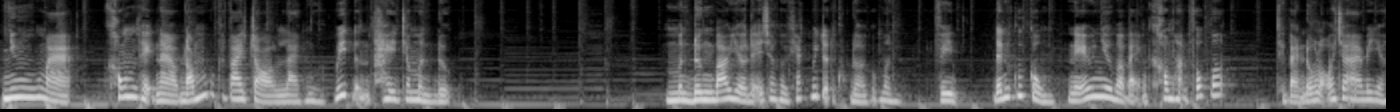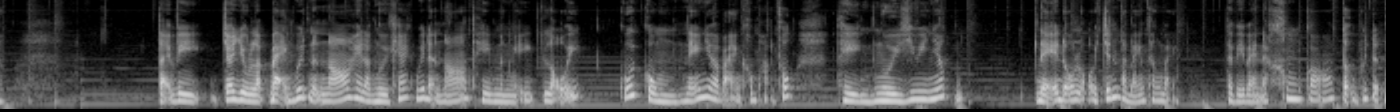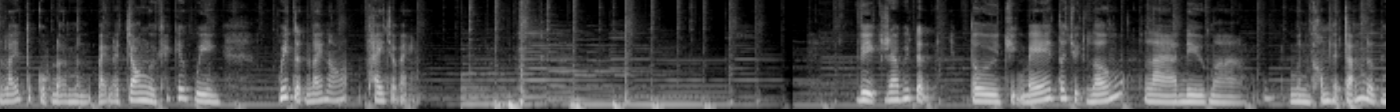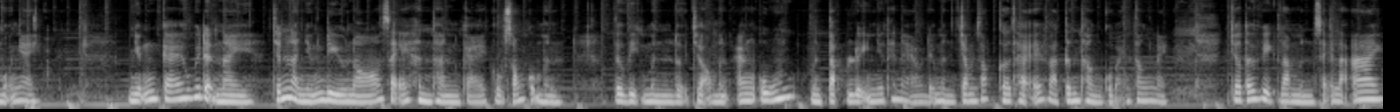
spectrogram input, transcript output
Nhưng mà không thể nào đóng cái vai trò là người quyết định thay cho mình được. Mình đừng bao giờ để cho người khác quyết định cuộc đời của mình. Vì đến cuối cùng, nếu như mà bạn không hạnh phúc á, thì bạn đổ lỗi cho ai bây giờ? Tại vì cho dù là bạn quyết định nó hay là người khác quyết định nó thì mình nghĩ lỗi cuối cùng nếu như mà bạn không hạnh phúc thì người duy nhất để đổ lỗi chính là bản thân bạn. Tại vì bạn đã không có tự quyết định lấy cuộc đời mình, bạn đã cho người khác cái quyền quyết định lấy nó thay cho bạn. Việc ra quyết định từ chuyện bé tới chuyện lớn là điều mà mình không thể tránh được mỗi ngày những cái quyết định này chính là những điều nó sẽ hình thành cái cuộc sống của mình. Từ việc mình lựa chọn, mình ăn uống, mình tập luyện như thế nào để mình chăm sóc cơ thể và tinh thần của bản thân này. Cho tới việc là mình sẽ là ai,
